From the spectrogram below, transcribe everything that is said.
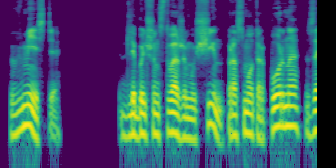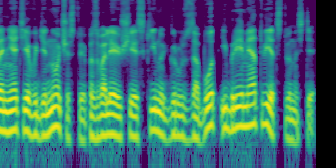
— «вместе». Для большинства же мужчин просмотр порно — занятие в одиночестве, позволяющее скинуть груз забот и бремя ответственности,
